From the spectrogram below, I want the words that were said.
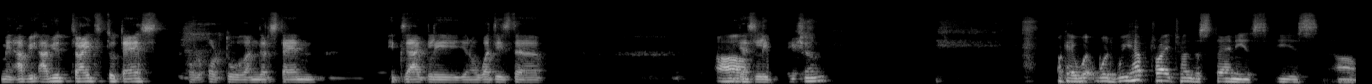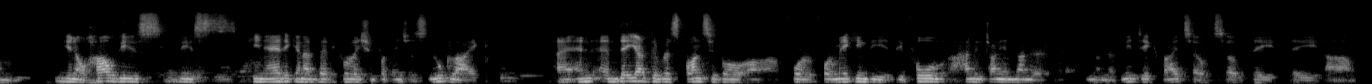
I mean, have you have you tried to test or, or to understand exactly, you know, what is the um, limitation? Okay, what, what we have tried to understand is is um, you know how these these kinetic and advective correlation potentials look like and and they are the responsible uh, for for making the the full hamiltonian non non-hermetic right? So so they they um,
